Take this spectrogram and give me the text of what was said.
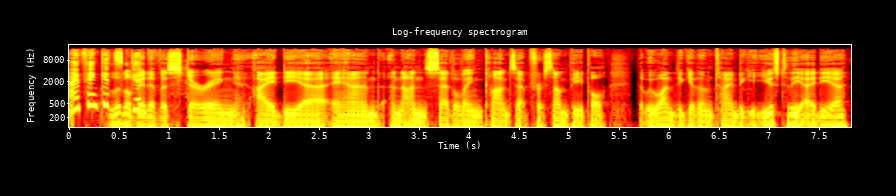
I think it's a little good. bit of a stirring idea and an unsettling concept for some people that we wanted to give them time to get used to the idea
